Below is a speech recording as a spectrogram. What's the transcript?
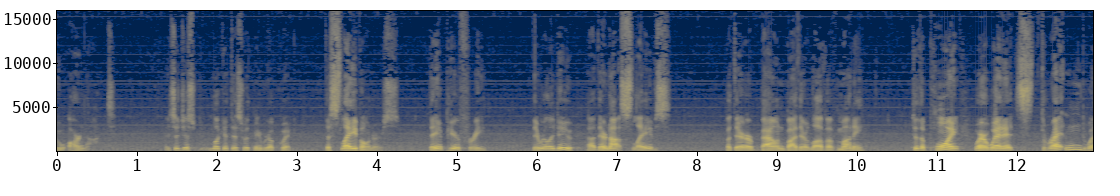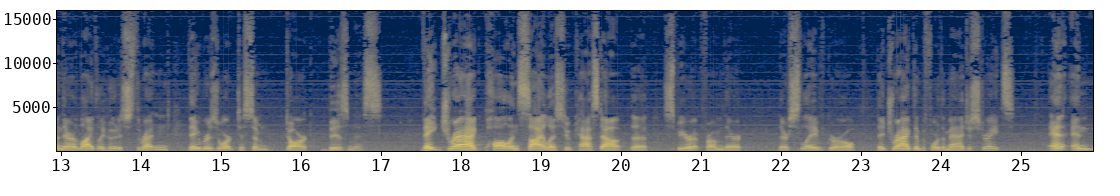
who are not. So just look at this with me real quick. The slave owners, they appear free. They really do. Uh, they're not slaves, but they're bound by their love of money to the point where when it's threatened, when their livelihood is threatened, they resort to some dark business. They drag Paul and Silas, who cast out the spirit from their, their slave girl, they drag them before the magistrates. And, and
